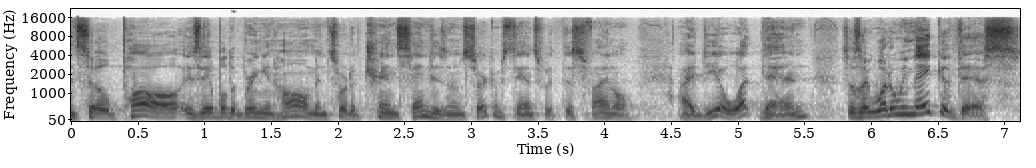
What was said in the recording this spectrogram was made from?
And so Paul is able to bring it home and sort of transcend his own circumstance with this final idea. What then? So it's like, what do we make of this?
